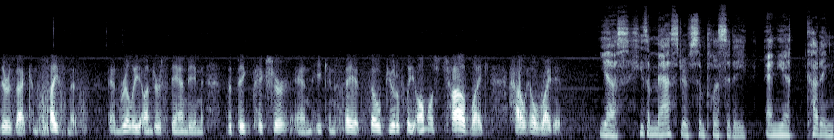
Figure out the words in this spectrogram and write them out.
there's that conciseness and really understanding the big picture. And he can say it so beautifully, almost childlike, how he'll write it. Yes, he's a master of simplicity and yet cutting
